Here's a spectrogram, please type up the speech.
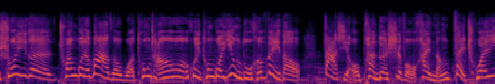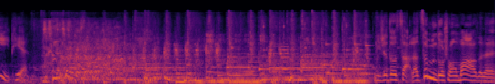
说一个穿过的袜子，我通常会通过硬度和味道大小判断是否还能再穿一天。这都攒了这么多双袜子了，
